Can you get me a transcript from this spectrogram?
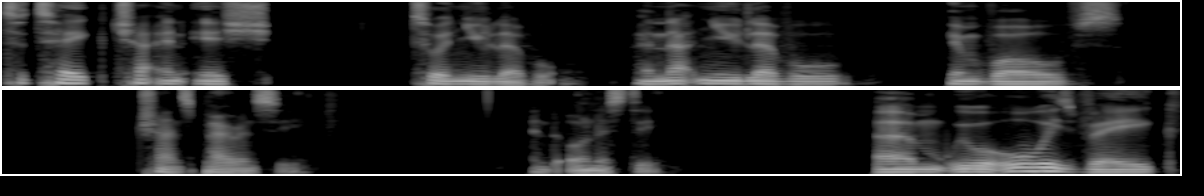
to take Chatting Ish to a new level, and that new level involves transparency and honesty. Um, we were always vague,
